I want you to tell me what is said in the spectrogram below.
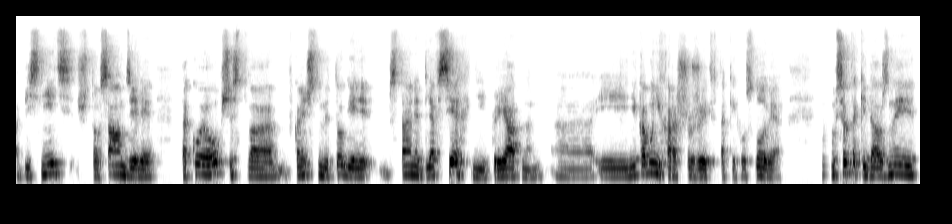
объяснить, что в самом деле такое общество в конечном итоге станет для всех неприятным, и никому не хорошо жить в таких условиях. Мы все-таки должны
